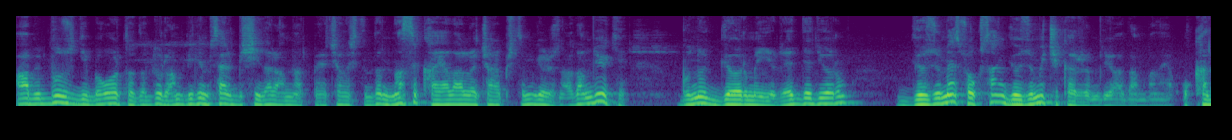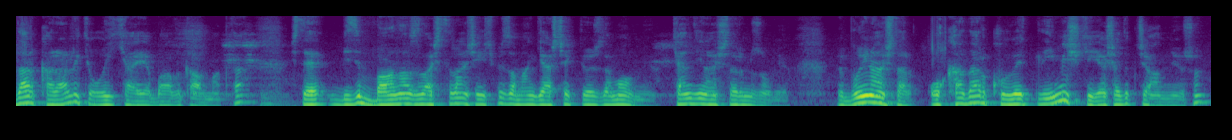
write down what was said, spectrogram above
Abi buz gibi ortada duran bilimsel bir şeyler anlatmaya çalıştığında nasıl kayalarla çarpıştığımı görüyorsun. Adam diyor ki bunu görmeyi reddediyorum. Gözüme soksan gözümü çıkarırım diyor adam bana. O kadar kararlı ki o hikayeye bağlı kalmakta. İşte bizi bağnazlaştıran şey hiçbir zaman gerçek gözlem olmuyor. Kendi inançlarımız oluyor. Ve bu inançlar o kadar kuvvetliymiş ki yaşadıkça anlıyorsun.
